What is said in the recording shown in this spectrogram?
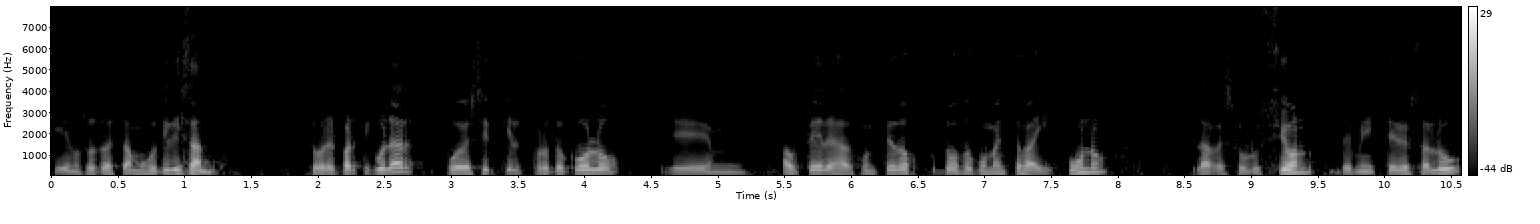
que nosotros estamos utilizando. Sobre el particular, puedo decir que el protocolo Em, a ustedes les adjunté dos, documentos ahí. Uno, la resolución del Ministerio de Salud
